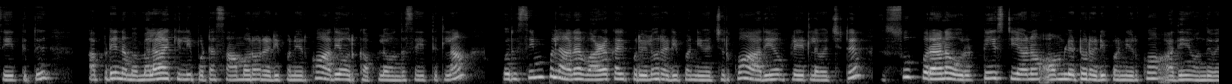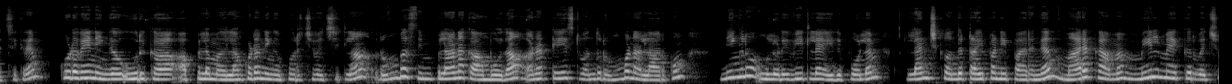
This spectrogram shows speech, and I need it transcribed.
சேர்த்துட்டு அப்படியே நம்ம மிளகாய் கிள்ளி போட்ட சாம்பாரும் ரெடி பண்ணியிருக்கோம். அதையும் ஒரு கப்பில் வந்து சேர்த்துக்கலாம். ஒரு சிம்பிளான வாழைக்காய் பொரியலும் ரெடி பண்ணி வச்சுருக்கோம். அதையும் பிளேட்டில் வச்சுட்டு சூப்பரான ஒரு டேஸ்டியான ஆம்லெட்டும் ரெடி பண்ணியிருக்கோம். அதையும் வந்து வச்சுக்கிறேன். கூடவே நீங்கள் ஊறுக்காய் அப்பளம் அதெல்லாம் கூட நீங்கள் பொறிச்சு வச்சுக்கலாம். ரொம்ப சிம்பிளான காம்போ தான். ஆனால் டேஸ்ட் வந்து ரொம்ப நல்லாயிருக்கும். நீங்களும் உங்களுடைய வீட்டில் இது போல் லஞ்சுக்கு வந்து ட்ரை பண்ணி பாருங்கள் மறக்காமல் மீல் மேக்கர் வச்சு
